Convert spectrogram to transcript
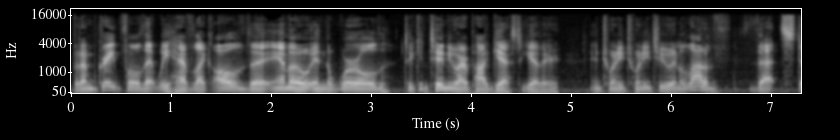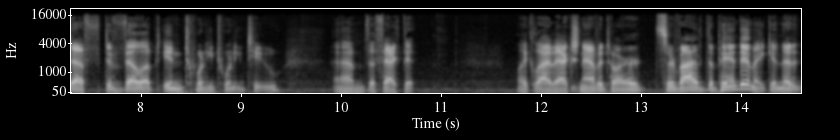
But I'm grateful that we have like all of the ammo in the world to continue our podcast together in 2022, and a lot of that stuff developed in 2022. Um, the fact that like live action Avatar survived the pandemic and that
